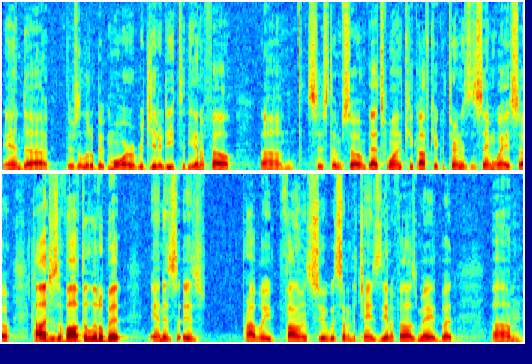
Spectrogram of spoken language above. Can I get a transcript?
and uh, there's a little bit more rigidity to the NFL. Um, system, so that's one. Kickoff, kick return is the same way. So college has evolved a little bit and is is probably following suit with some of the changes the NFL has made. But um,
